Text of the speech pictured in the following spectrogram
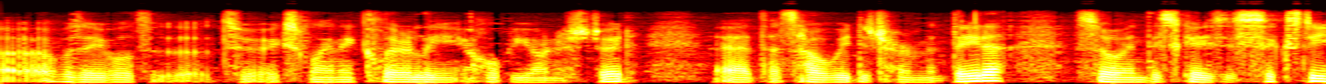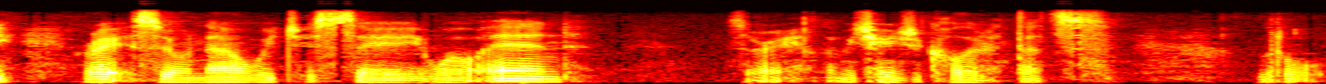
I was able to, to explain it clearly. I hope you understood. Uh, that's how we determine theta. So in this case, it's 60, right? So now we just say, well, n, sorry, let me change the color. That's a little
